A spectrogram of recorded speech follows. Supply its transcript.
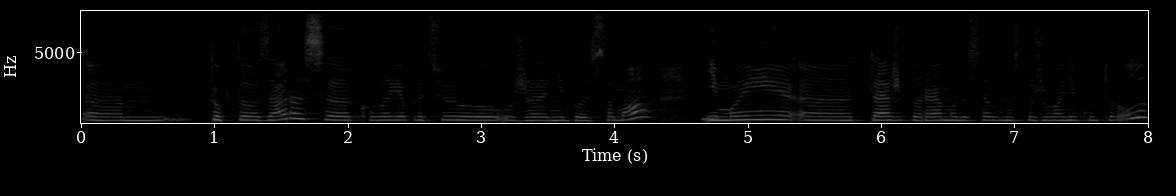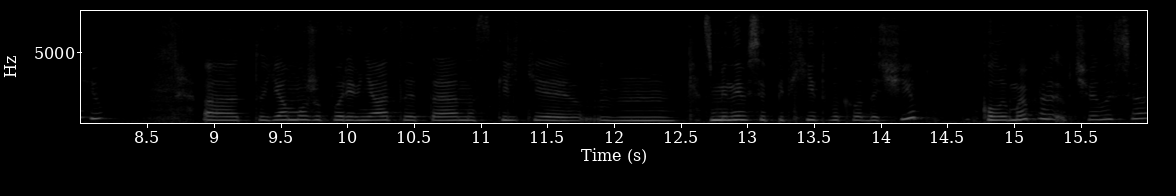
ем, тобто зараз, е, коли я працюю вже ніби сама, і ми е, теж беремо до себе на стажування культурологів. Е, То я можу порівняти те, наскільки змінився підхід викладачів, коли ми вчилися,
